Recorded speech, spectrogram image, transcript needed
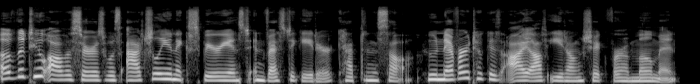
Of the two officers was actually an experienced investigator, Captain Saw, who never took his eye off Lee Shik for a moment,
